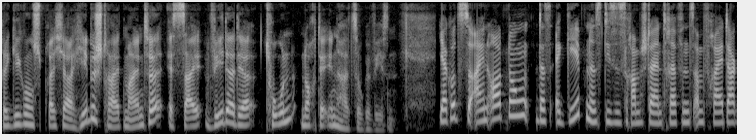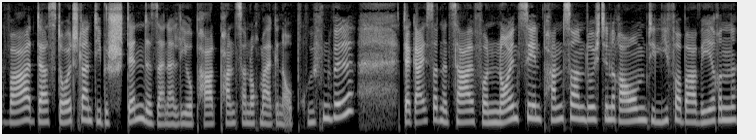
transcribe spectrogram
Regierungssprecher Sprecher Hebestreit meinte, es sei weder der Ton noch der Inhalt so gewesen. Ja, kurz zur Einordnung. Das Ergebnis dieses Rammstein-Treffens am Freitag war, dass Deutschland die Bestände seiner Leopard-Panzer nochmal genau prüfen will. Da geistert eine Zahl von 19 Panzern durch den Raum, die lieferbar wären.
